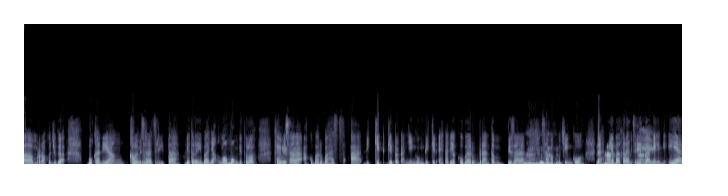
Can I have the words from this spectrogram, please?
uh, menurut aku juga bukan yang kalau misalnya cerita dia tuh lebih banyak ngomong gitu loh. Kayak Iya. misalnya aku baru bahas A dikit gitu kan nyinggung dikit. Eh tadi aku baru berantem misalnya sama kucingku. Nah dia bakalan cerita eh iya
